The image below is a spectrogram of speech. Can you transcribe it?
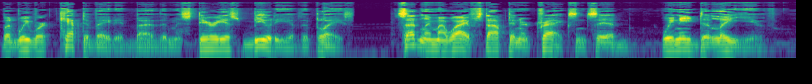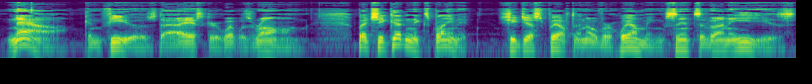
but we were captivated by the mysterious beauty of the place. Suddenly my wife stopped in her tracks and said, We need to leave. Now, confused, I asked her what was wrong, but she couldn't explain it. She just felt an overwhelming sense of unease,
